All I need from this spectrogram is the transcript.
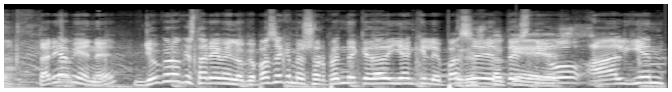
Nah, Estaría bien. ¿eh? Yo creo que estaría bien. Lo que pasa es que me sorprende que Daddy Yankee le pase ¿Pero esto el testigo es? a alguien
